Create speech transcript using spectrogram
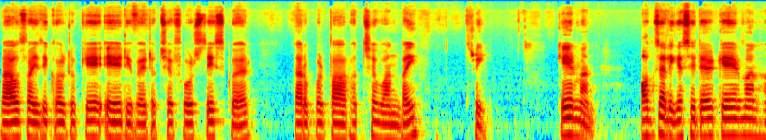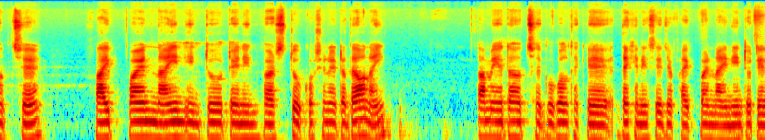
বা alpha is equal to K A divide হচ্ছে ফোর সি স্কোয়ার তার উপর পাওয়ার হচ্ছে ওয়ান বাই থ্রি কে এর মান অক্সালিক অ্যাসিডের কে এর মান হচ্ছে five point nine into ten inverse two কোশ্চেনে এটা দেওয়া নাই। তো আমি এটা হচ্ছে গুগল থেকে দেখে নিয়েছি যে five point nine into ten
